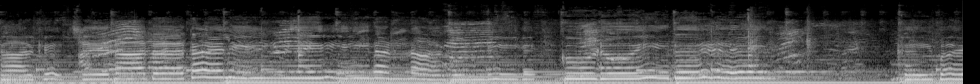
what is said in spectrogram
ಕಾಲ್ಗೆಜ್ಜೆನಾದದಲ್ಲಿ ನನ್ನ ಗುಂಡಿಗೆ ಕೂಡು ಇದೆ. ಕೈ ಬಳೆ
